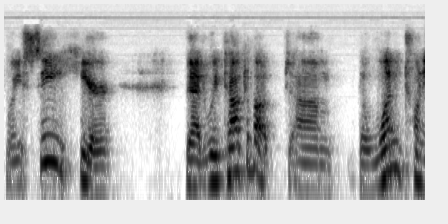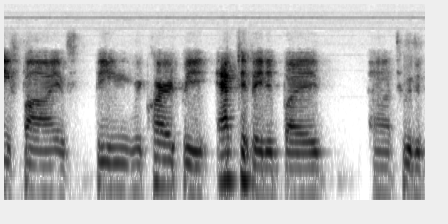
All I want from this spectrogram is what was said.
Well, you see here that we talked about um, the 125 being required to be activated by uh, through the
